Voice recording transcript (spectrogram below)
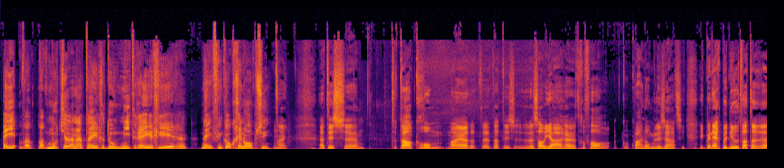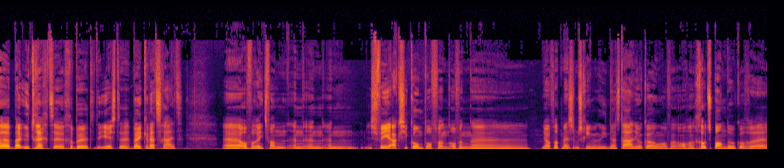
En je- wat, wat moet je daar nou tegen doen? Niet reageren? Nee, vind ik ook geen optie. Nee, het is ehm, totaal krom. Maar ja, dat, eh, dat, is, dat is al jaren het geval qua normalisatie. Ik ben echt benieuwd wat er eh, bij Utrecht eh, gebeurt, de eerste bekerwedstrijd. Eh, of er iets van een, een, een sfeeractie komt, of, een, of, een, eh, ja, of dat mensen misschien niet naar het stadion komen, of een, of een groot spandoek, of eh,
